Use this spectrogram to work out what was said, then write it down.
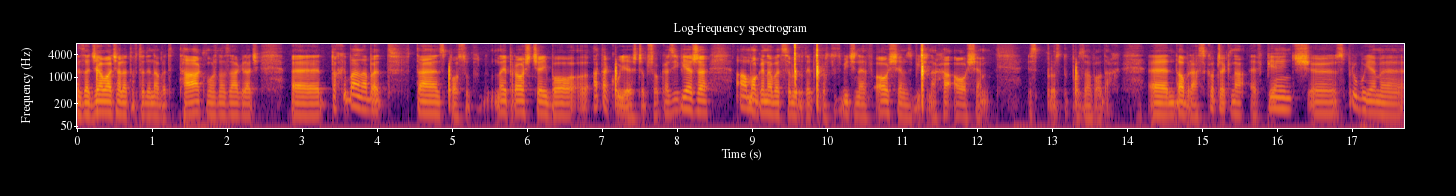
zadziałać, ale to wtedy nawet tak można zagrać. E, to chyba nawet ten sposób najprościej, bo atakuję jeszcze przy okazji wieżę, a mogę nawet sobie tutaj po prostu zbić na F8, zbić na H8 jest po prostu po zawodach. E, dobra, skoczek na F5, e, spróbujemy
